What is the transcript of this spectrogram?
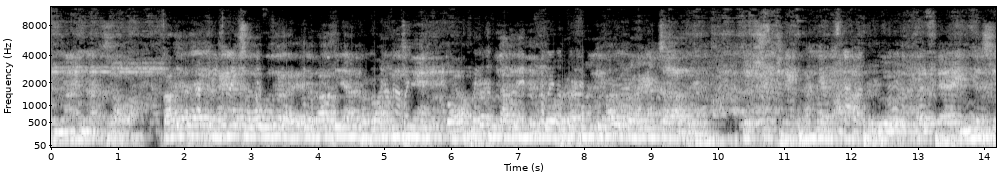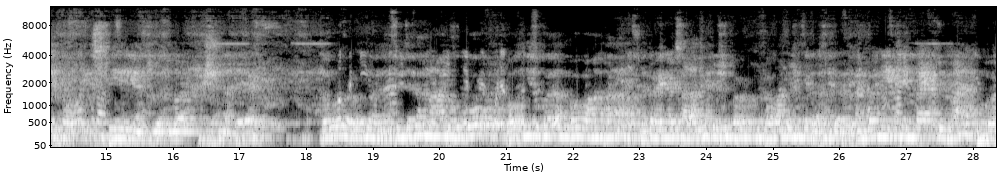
Kanai Natsala. कहा जाता है कि नहीं मशाला वो जगह है जब रात के यानी भगवान बीच में प्रकट हो जाते हैं तो प्रकट होने के बाद वो कढ़ाई नाम चला आते हैं तो experience with Lord Krishna there. तो श्री चैतन्य महाप्रभु को बहुत ही सुखद अनुभव वहाँ था शाला में कृष्ण भगवान कृष्ण के दर्शन करके And when he came back to Mayapur,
